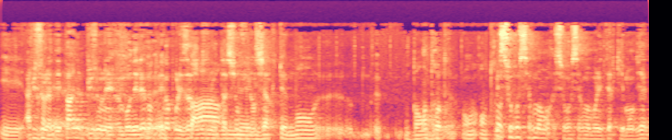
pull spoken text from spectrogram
Et à Plus on a d'épargne, plus on est un bon élève, en tout cas pour les agences de notation financière. Exactement. euh, euh, bon, Entre autres. entre Mais autres. ce resserrement, ce resserrement monétaire qui est mondial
